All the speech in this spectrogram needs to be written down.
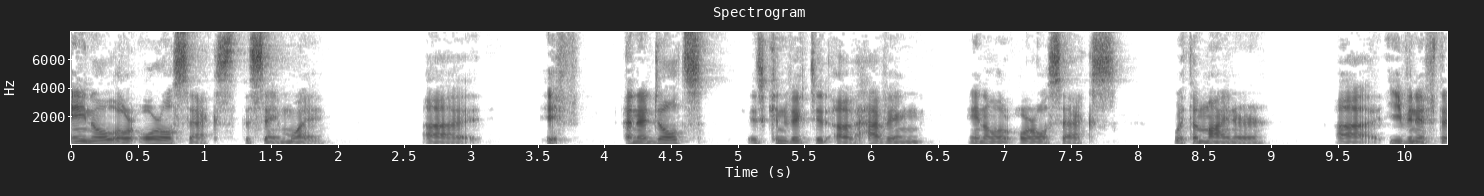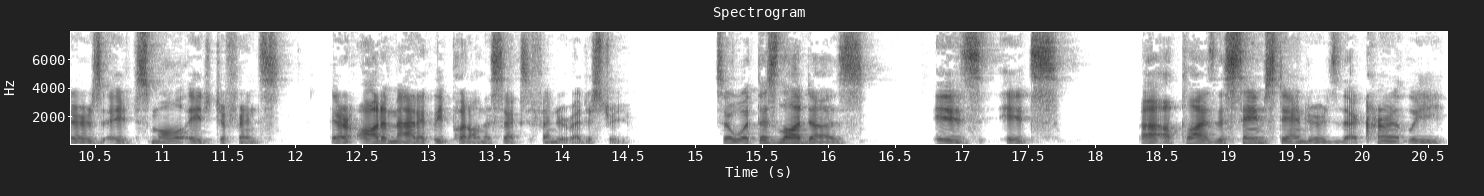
anal or oral sex the same way. Uh, if an adult is convicted of having anal or oral sex with a minor, uh, even if there's a small age difference, they're automatically put on the sex offender registry. So, what this law does is it uh, applies the same standards that currently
